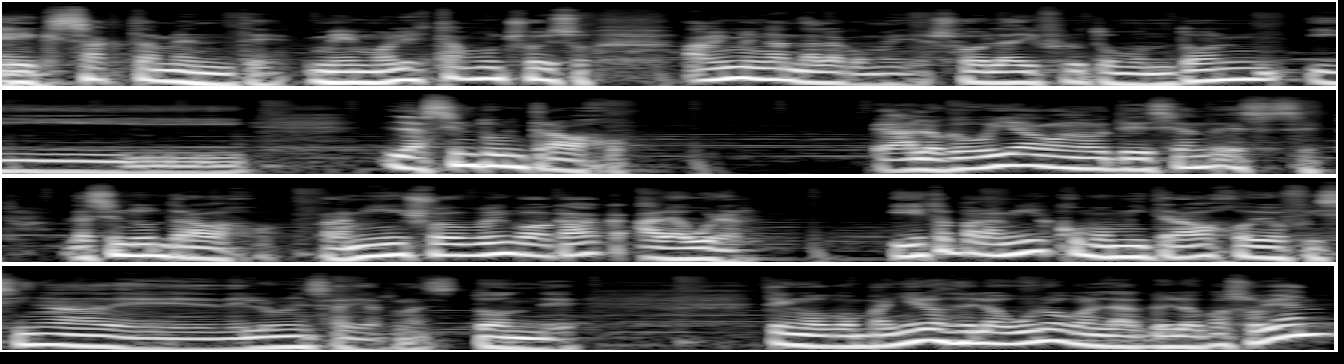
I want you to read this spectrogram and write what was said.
Exactamente. Me molesta mucho eso. A mí me encanta la comedia. Yo la disfruto un montón y la siento un trabajo. A lo que voy a que te decía antes es esto. La siento un trabajo. Para mí, yo vengo acá a laburar. Y esto para mí es como mi trabajo de oficina de, de lunes a viernes. Donde tengo compañeros de laburo con la que lo paso bien,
